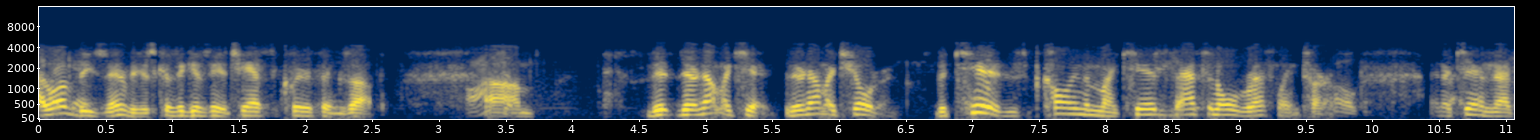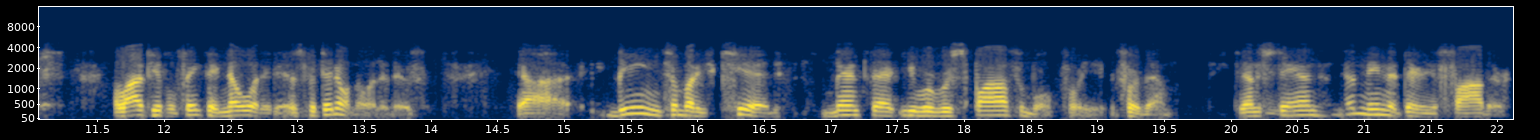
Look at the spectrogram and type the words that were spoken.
I love Okay. these interviews because it gives me a chance to clear things up. Awesome. Um, they- they're not my kid. They're not my children. The kids, calling them my kids, that's an old wrestling term. oh, And again, that's a lot of people think they know what it is, but they don't know what it is. Uh, being somebody's kid meant that you were responsible for you for them. Do you understand? Doesn't mean that they're your father.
